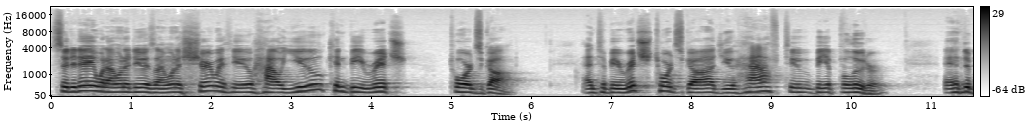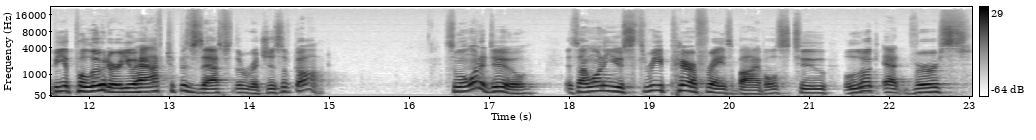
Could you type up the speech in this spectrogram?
So, today, what I want to do is I want to share with you how you can be rich towards God. And to be rich towards God, you have to be a polluter. And to be a polluter, you have to possess the riches of God. So, what I want to do is I want to use three paraphrase Bibles to look at verse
